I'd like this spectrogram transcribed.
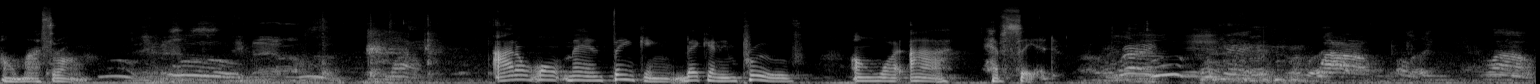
on my throne. I don't want man thinking they can improve on what I have said. Right. Okay. Wow. Wow.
